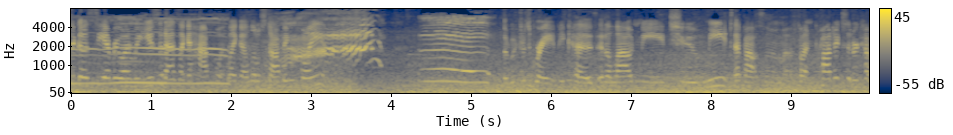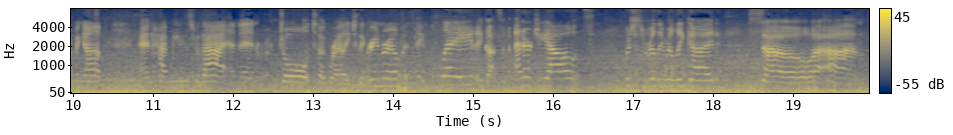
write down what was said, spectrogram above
to go see everyone. We used it as like a half, like a little stopping point which was great because it allowed me to meet about some fun projects that are coming up and have meetings for that and then Joel took Ryleigh to the green room and they played and got some energy out, which is really, really good. So um,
